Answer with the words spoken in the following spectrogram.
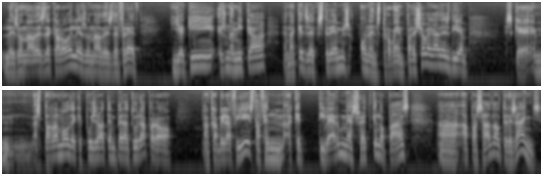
les onades de calor i les onades de fred. I aquí és una mica en aquests extrems on ens trobem. Per això a vegades diem és que mm, es parla molt de que puja la temperatura, però al cap i la fi està fent aquest hivern més fred que no pas eh, ha passat altres anys.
